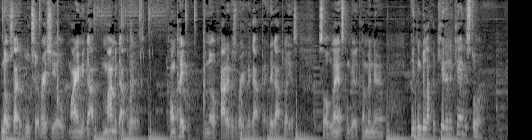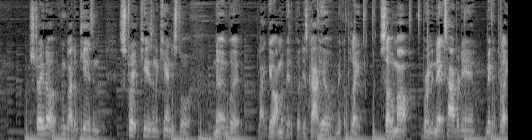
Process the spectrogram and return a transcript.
you know, it's like the blue chip ratio. Miami got Miami got players on paper. You know how they was rated. They got they got players. So Lance gonna be able to come in there. He can be like a kid in a candy store. Straight up, You can be like them kids in straight kids in a candy store. Nothing but like, yo, I'm gonna be able to put this guy here, make a play, sub him out, bring the next hybrid in, make a play.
